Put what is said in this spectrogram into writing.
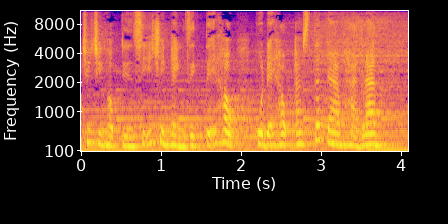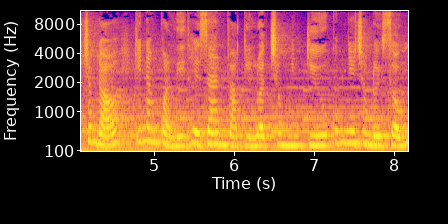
chương trình học tiến sĩ chuyên ngành dịch tễ học của Đại học Amsterdam, Hà Lan. Trong đó, kỹ năng quản lý thời gian và kỷ luật trong nghiên cứu cũng như trong đời sống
